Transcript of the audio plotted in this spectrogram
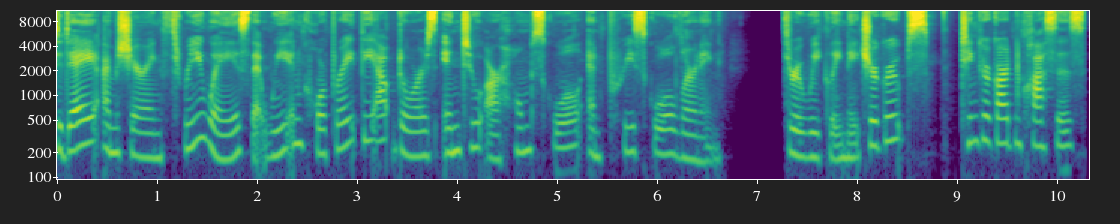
Today, I'm sharing three ways that we incorporate the outdoors into our homeschool and preschool learning through weekly nature groups, Tinkergarten classes,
